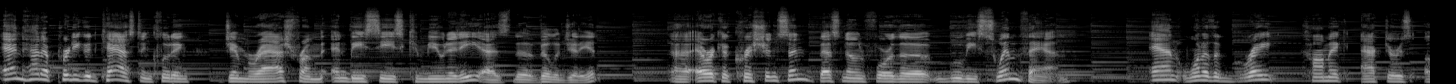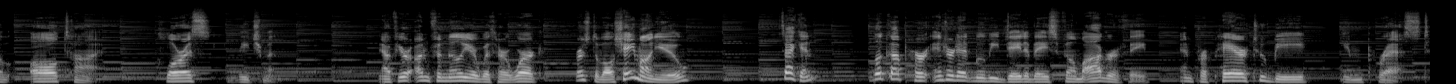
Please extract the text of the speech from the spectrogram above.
and had a pretty good cast, including Jim Rash from NBC's Community as the village idiot, uh, Erika Christensen, best known for the movie Swimfan, and one of the great comic actors of all time, Cloris Leachman. Now, if you're unfamiliar with her work, first of all, shame on you. Second, look up her Internet Movie Database filmography and prepare to be impressed.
